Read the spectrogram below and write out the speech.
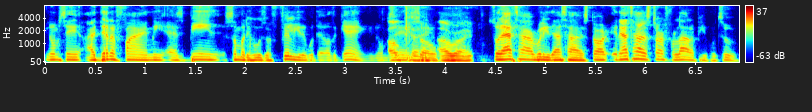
know what I'm saying identifying me as being somebody who was affiliated with the other gang. You know what I'm okay saying? So, all right so that's how I really that's how it started, and that's how it starts for a lot of people too.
